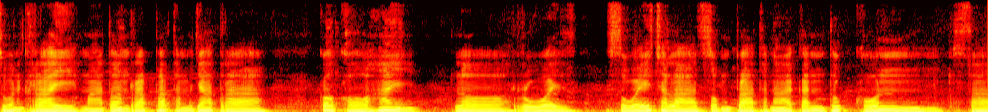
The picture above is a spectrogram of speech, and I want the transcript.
ส่วนใครมาต้อนรับพระธรรมยาตรา ก็ขอให้รอรวย สวยฉลาดสมปรารถนากันทุกคน สา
